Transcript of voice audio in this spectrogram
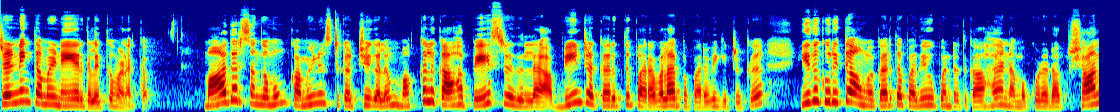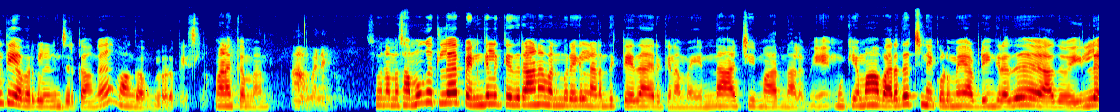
ட்ரெண்டிங் தமிழ் நேயர்களுக்கு வணக்கம். மாதர் சங்கமும் கம்யூனிஸ்ட் கட்சிகளும் மக்களுக்காக பேசுறதில்ல அப்படின்ற கருத்து பரவலா இப்ப பரவிக்கிட்டு இருக்கு. இது குறித்து அவங்க கருத்தை பதிவு பண்றதுக்காக நம்ம கூட டாக்டர் சாந்தி அவர்கள் இணைஞ்சிருக்காங்க. வாங்க அவங்களோட பேசலாம். வணக்கம் மேம். வணக்கம். ஸோ நம்ம சமூகத்தில் பெண்களுக்கு எதிரான வன்முறைகள் நடந்துக்கிட்டே தான் இருக்குது நம்ம என்ன ஆட்சி மாறினாலுமே முக்கியமாக வரதட்சணை கொடுமை அப்படிங்கிறது அது இல்லை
